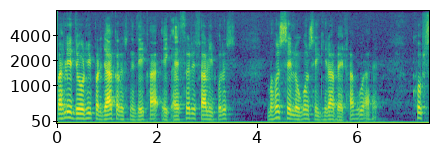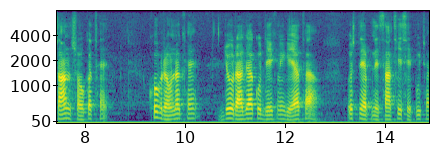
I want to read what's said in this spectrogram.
पहली द्योढ़ी पर जाकर उसने देखा, एक ऐश्वर्यशाली पुरुष बहुत से लोगों से घिरा बैठा हुआ है। खूब शान शौकत है, खूब रौनक है। जो राजा को देखने गया था उसने अपने साथी से पूछा,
